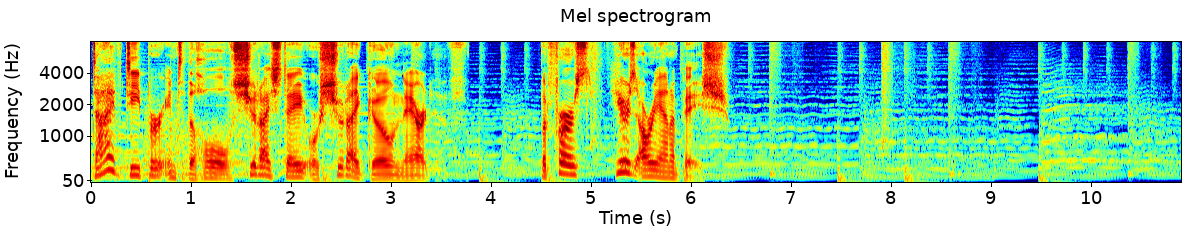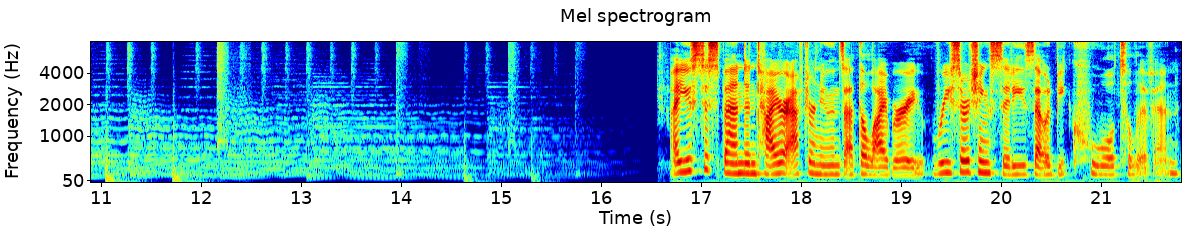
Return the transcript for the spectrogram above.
dive deeper into the whole should I stay or should I go narrative. But first, here's Ariana Baish. I used to spend entire afternoons at the library researching cities that would be cool to live in.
